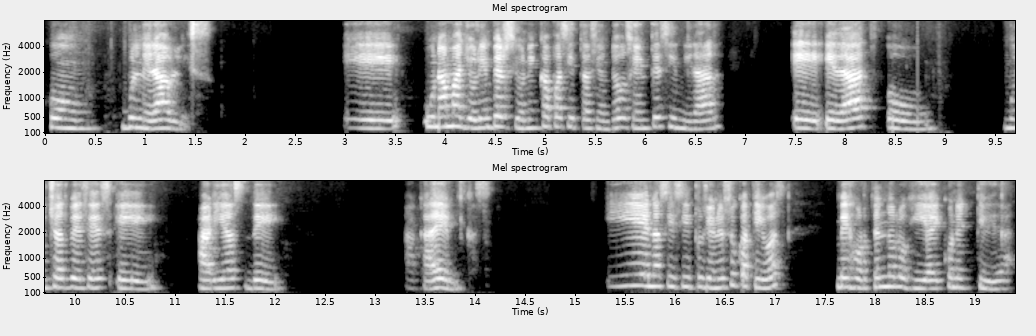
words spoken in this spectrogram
con vulnerables. Eh, una mayor inversión en capacitación de docentes sin mirar eh, edad o muchas veces áreas de académicas. y en las instituciones educativas mejor tecnología y conectividad,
